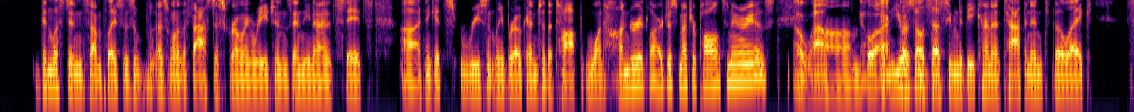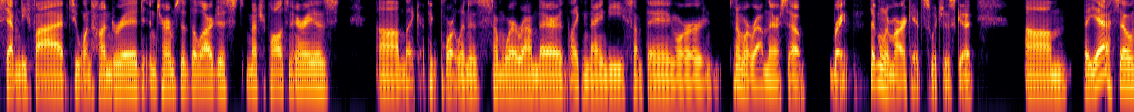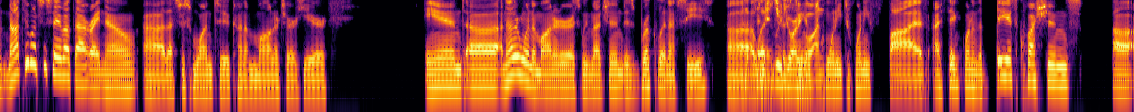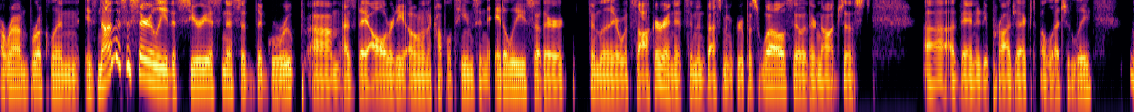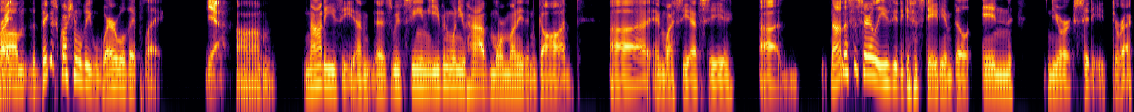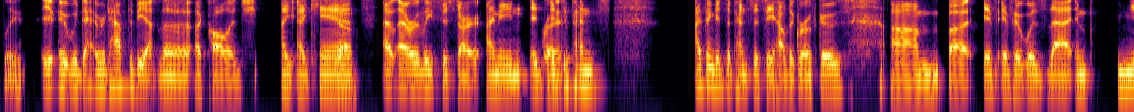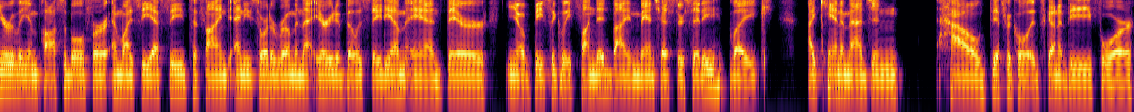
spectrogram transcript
been listed in some places as one of the fastest growing regions in the United States. Uh, I think it's recently broken to the top 100 largest metropolitan areas. Oh wow! Um, Oh, and Ar- USL does seem to be kind of tapping into the like 75 to 100 in terms of the largest metropolitan areas. Um, like I think Portland is somewhere around there, like 90 something or somewhere around there. So Right. similar markets, which is good. Um, but yeah, so not too much to say about that right now. Uh, that's just one to kind of monitor here. And uh, another one to monitor, as we mentioned, is Brooklyn FC, uh, allegedly joining in 2025. I think one of the biggest questions uh, around Brooklyn is not necessarily the seriousness of the group, um, as they already own a couple teams in Italy, so they're familiar with soccer, and it's an investment group as well, so they're not just uh, a vanity project, allegedly. Right. Um, the biggest question will be where will they play? yeah. Um, not easy. Um, as we've seen, even when you have more money than God, uh, NYCFC, uh, not necessarily easy to get a stadium built in New York City directly. It, it would it would have to be at the a college. I I can't at, or at least to start. I mean, it Right. it depends. I think it depends to see how the growth goes. Um, but if if it was that imp- nearly impossible for NYCFC to find any sort of room in that area to build a stadium, and they're you know basically funded by Manchester City, like I can't imagine how difficult it's going to be for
